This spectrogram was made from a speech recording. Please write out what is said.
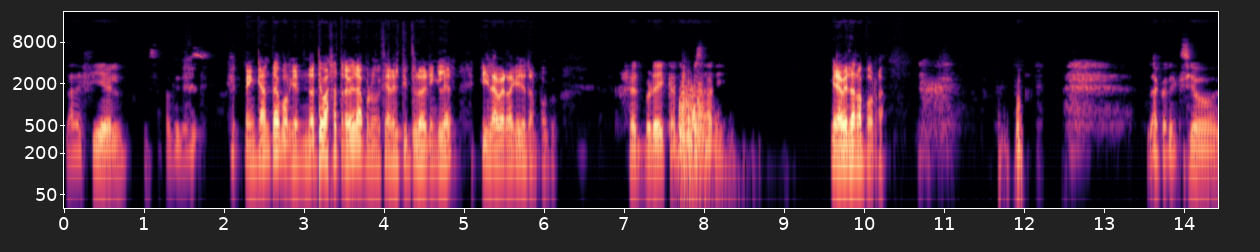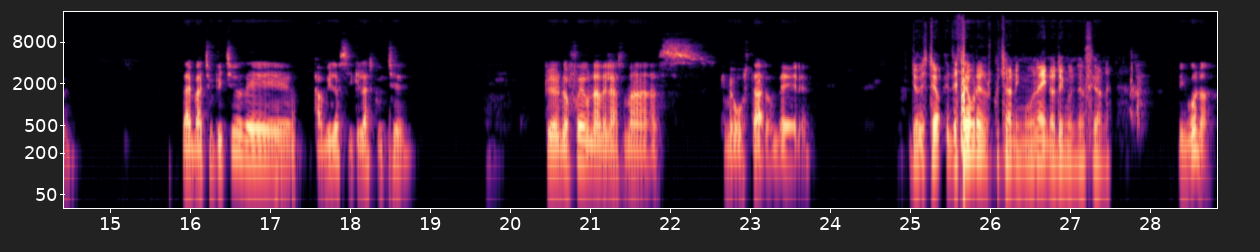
la de Fiel, esa también es Me encanta porque no te vas a atrever a pronunciar el título en inglés y la verdad que yo tampoco. Heartbreak Anniversary. Mira, vete a la porra. La conexión. La de Machu Picchu de Camilo sí que la escuché. Pero no fue una de las más que me gustaron de él, ¿eh? Yo de este, de este hombre no he escuchado ninguna y no tengo intenciones. Ninguna.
